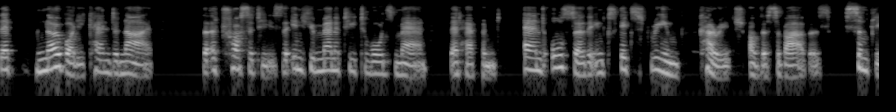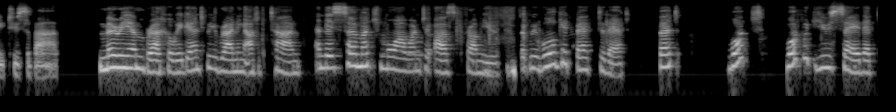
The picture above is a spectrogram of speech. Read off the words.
that nobody can deny the atrocities, the inhumanity towards man that happened, and also the ex- extreme courage of the survivors simply to survive. Miriam Bracha, we're going to be running out of time, and there's so much more I want to ask from you, but we will get back to that. But what what would you say that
